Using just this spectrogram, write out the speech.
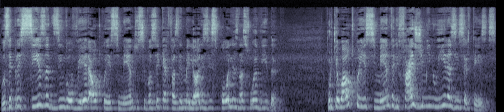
Você precisa desenvolver autoconhecimento se você quer fazer melhores escolhas na sua vida. Porque o autoconhecimento ele faz diminuir as incertezas.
